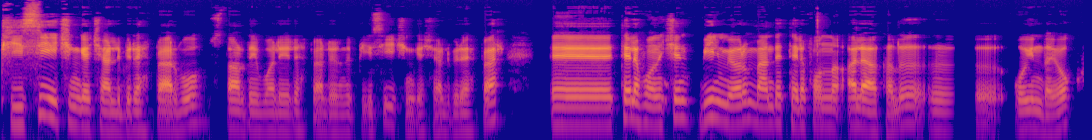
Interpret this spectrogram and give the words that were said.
PC için geçerli bir rehber bu. Stardew Valley rehberlerinde PC için geçerli bir rehber. Ee, telefon için bilmiyorum. Bende telefonla alakalı e, e, oyun da yok.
